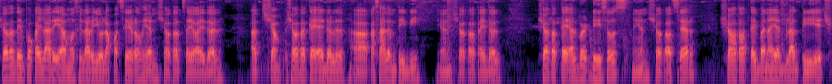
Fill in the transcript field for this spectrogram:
Shoutout din po kay Larry Amos, si Larry Yola Quatsero. Yan, shoutout sa iyo Idol. At shoutout kay Idol uh, Kasalam TV. Yan, shoutout Idol. Shoutout kay Albert De Jesus. Yan, shoutout sir. Shoutout kay Banayad Vlog PH.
